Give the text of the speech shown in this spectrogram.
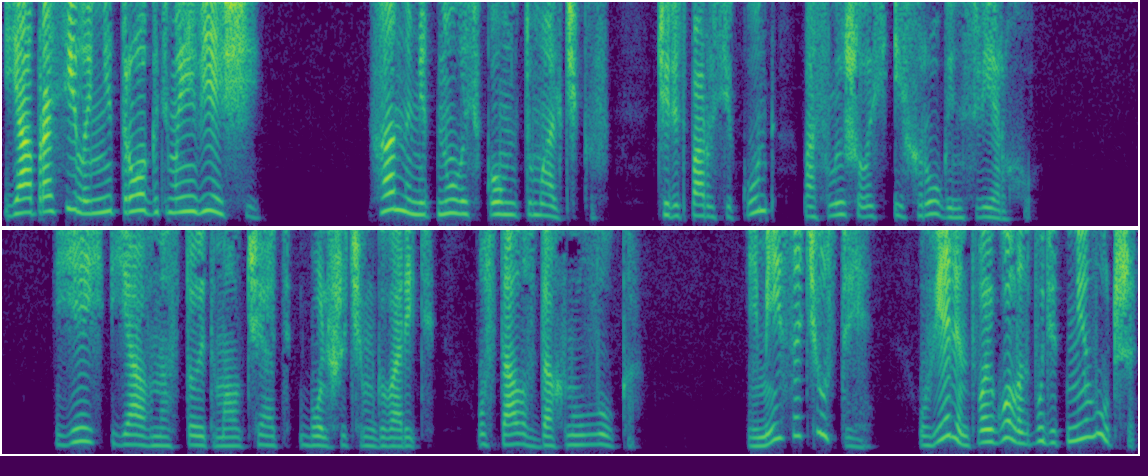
«Я просила не трогать мои вещи!» Ханна метнулась в комнату мальчиков. Через пару секунд послышалась их ругань сверху. Ей явно стоит молчать больше, чем говорить. Устало вздохнул Лука. «Имей сочувствие. Уверен, твой голос будет не лучше»,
